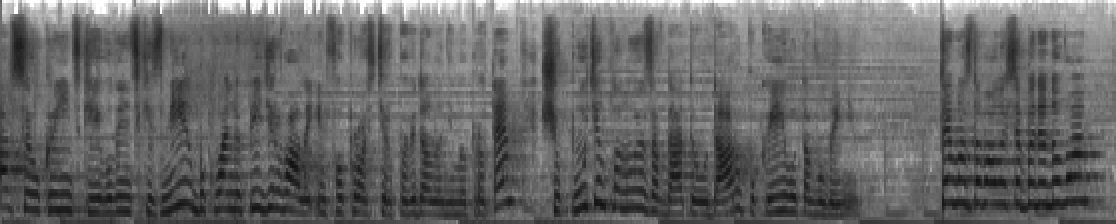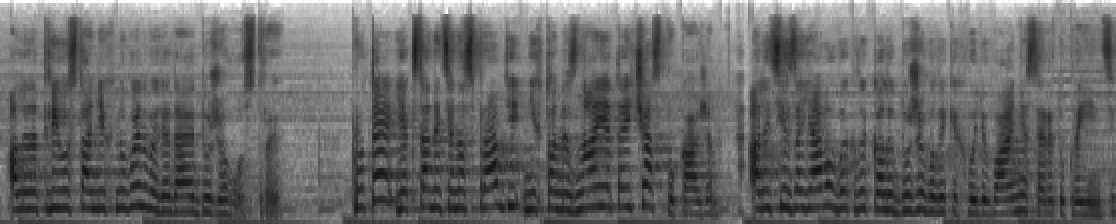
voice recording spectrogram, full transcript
А всеукраїнські і волинські змі буквально підірвали інфопростір повідомленнями про те, що Путін планує завдати удару по Києву та Волині. Тема, здавалося би, не нова, але на тлі останніх новин виглядає дуже гострою. Про те, як станеться насправді, ніхто не знає, та й час покаже. Але ці заяви викликали дуже велике хвилювання серед українців.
